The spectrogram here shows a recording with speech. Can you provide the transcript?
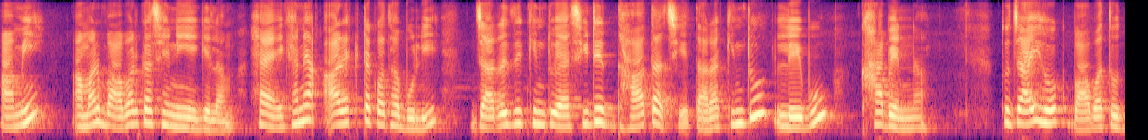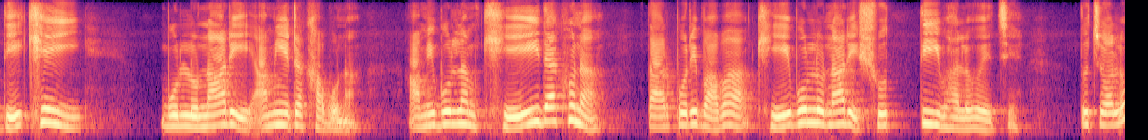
আমি আমার বাবার কাছে নিয়ে গেলাম। হ্যাঁ এখানে আর একটা কথা বলি যাদের কিন্তু অ্যাসিডের ধাত আছে, তারা কিন্তু লেবু খাবেন না। তো যাই হোক, বাবা তো দেখেই বলল, না রে, আমি এটা খাব না। আমি বললাম, খেয়েই দেখো না। তারপরে বাবা খেয়ে বলল, না রে, সত্যিই ভালো হয়েছে। তো চলো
